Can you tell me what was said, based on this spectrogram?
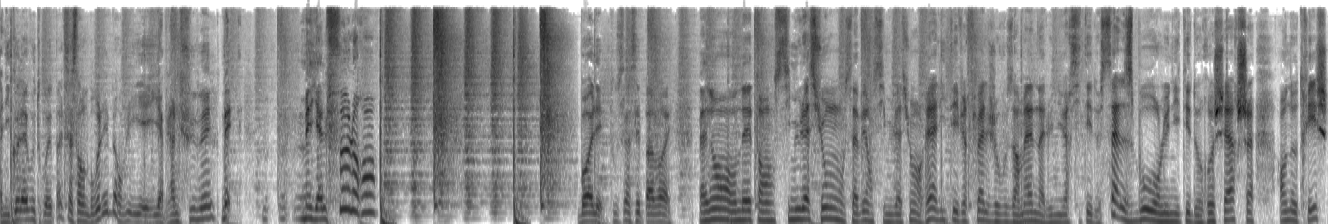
Ah Nicolas, vous trouvez pas que ça sent le brûlé Ben, Il y a plein de fumée. Mais mais il y a le feu, Laurent. Bon allez, tout ça c'est pas vrai. Ben non, on est en simulation, vous savez, en simulation en réalité virtuelle. Je vous emmène à l'université de Salzbourg, l'unité de recherche en Autriche,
